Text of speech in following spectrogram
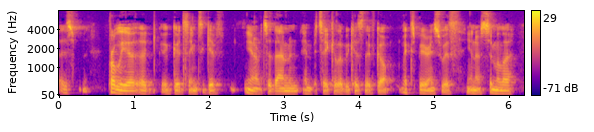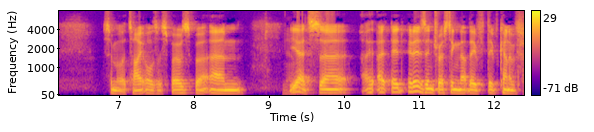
it's probably a, a- a good thing to give, you know, to them in, in particular because they've got experience with, you know, similar similar titles, I suppose. But um, yeah. it's uh, I, I, it, it is interesting that they've they've kind of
